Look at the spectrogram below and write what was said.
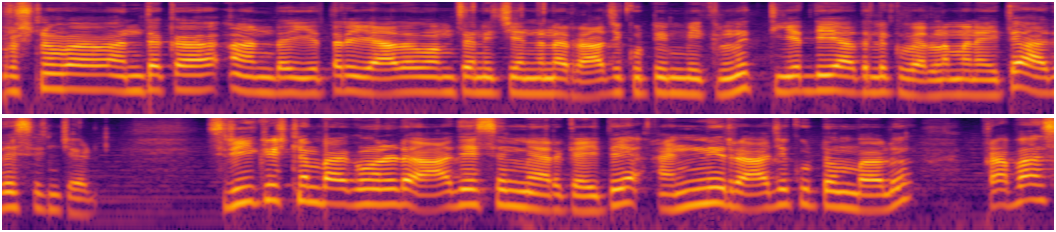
కృష్ణవ అంధక అండ్ ఇతర యాదవ వంశానికి చెందిన రాజకుటుంబీకులను తీర్థయాత్రలకు వెళ్ళమని అయితే ఆదేశించాడు. శ్రీకృష్ణ భగవానుడి ఆదేశం మేరకు అయితే అన్ని రాజకుటుంబాలు ప్రభాస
